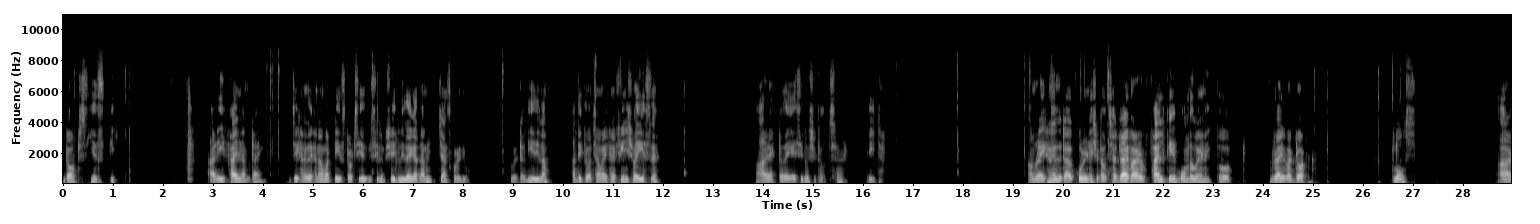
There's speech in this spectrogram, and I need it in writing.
dot CSV আর এই ফাইল নামটায় যেখানে দেখেন আমার টেক্সট ডট সিএসভি ছিল, সেই দুই জায়গাতে আমি চেঞ্জ করে দিব। তো এটা দিয়ে দিলাম। আর দেখতে পাচ্ছি আমার এখানে ফিনিশ হয়ে গেছে। আর একটা জায়গায় ছিল, সেটা হচ্ছে এইটা। আমরা এখানে যেটা করি নাই, সেটা হচ্ছে ড্রাইভার ফাইলকে বন্ধ করে নাই। তো ড্রাইভার ডট ক্লোজ আর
